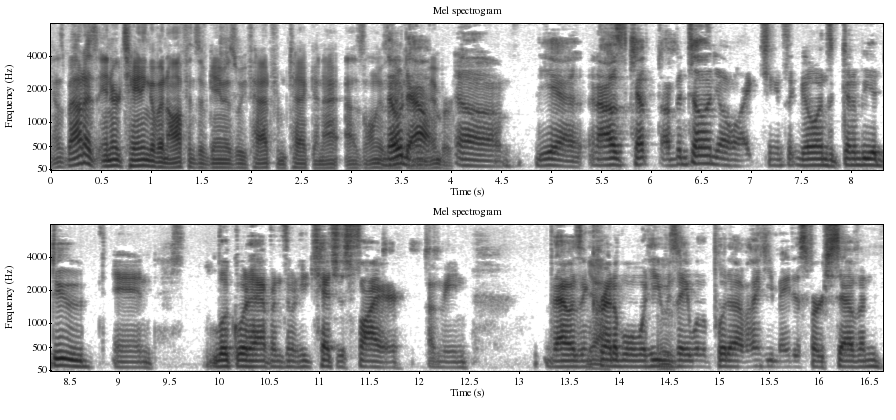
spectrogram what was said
It was about as entertaining of an offensive game as we've had from Tech, and I, as long as no I doubt. remember. Um, yeah, and I was kept. I've been telling y'all like Chance McMillian's going to be a dude, and look what happens when he catches fire. I mean, that was incredible yeah, what he was, was, able to put up. I think he made his first seven,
